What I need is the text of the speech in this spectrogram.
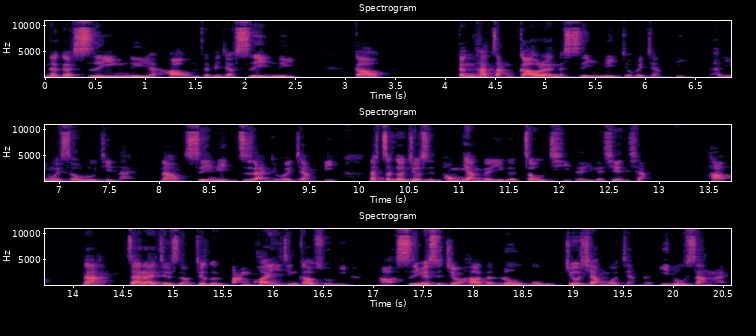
那个市盈率啊，哈，我们这边叫市盈率高，等它涨高了，那市盈率就会降低，因为收入进来，那市盈率自然就会降低。那这个就是同样的一个周期的一个现象。好，那再来就是这个板块已经告诉你了，好，十月十九号的入股，就像我讲的，一路上来。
